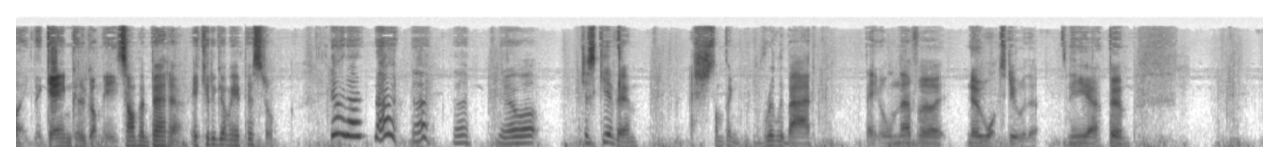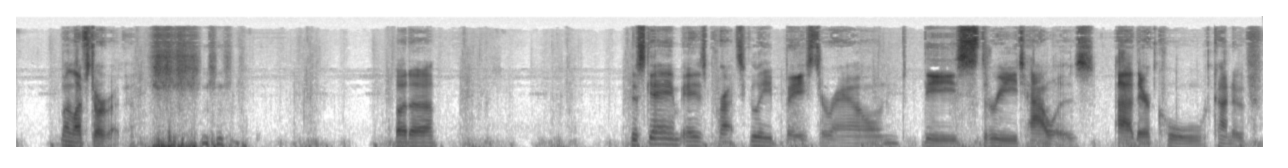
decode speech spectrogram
Like, the game could have got me something better. It could have got me a pistol. No, no, no, no, no. You know what? Just give him something really bad that you'll never know what to do with it. Yeah, boom. My life story right there. but, uh, this game is practically based around these three towers. Uh, they're called kind of.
